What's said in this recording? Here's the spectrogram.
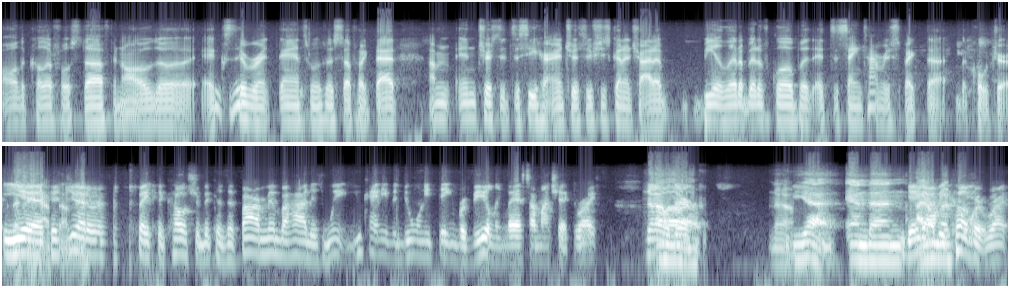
all the colorful stuff and all the exuberant dance moves and stuff like that. I'm interested to see her interest if she's gonna try to be a little bit of glow, but at the same time respect the the culture. Yeah, because you got to respect the culture. Because if I remember how this went, you can't even do anything revealing. Last time I checked, right? no, Uh, no. Yeah, and then They I gotta don't, be if, covered, right?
